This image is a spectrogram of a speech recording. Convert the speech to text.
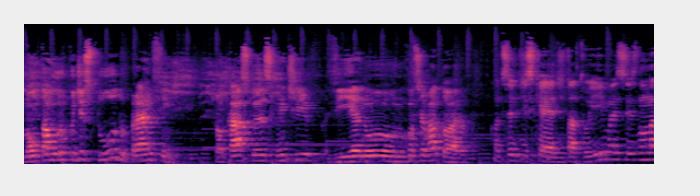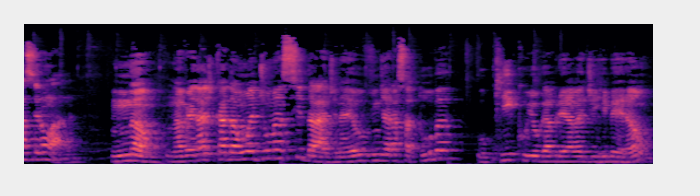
montar um grupo de estudo para, enfim, tocar as coisas que a gente via no, no conservatório. Quando você diz que é de Tatuí, mas vocês não nasceram lá, né? Não, na verdade cada um é de uma cidade, né? Eu vim de Araçatuba, o Kiko e o Gabriel é de Ribeirão,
